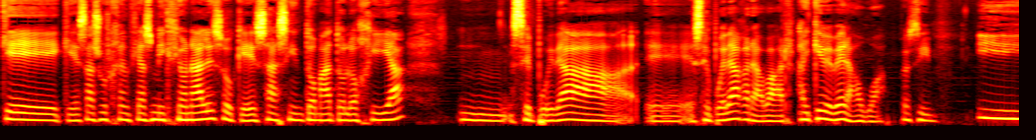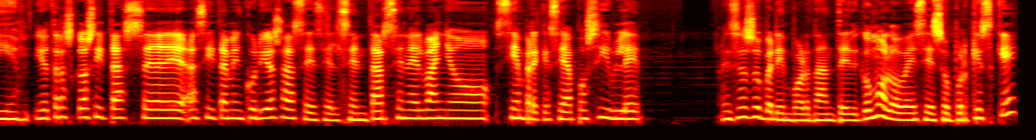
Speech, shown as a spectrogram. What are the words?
que, que esas urgencias miccionales o que esa sintomatología mm, se, pueda, eh, se pueda agravar. Hay que beber agua. Pues sí. Y, y otras cositas eh, así también curiosas es el sentarse en el baño siempre que sea posible. Eso es súper importante. ¿Cómo lo ves eso? Porque es que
